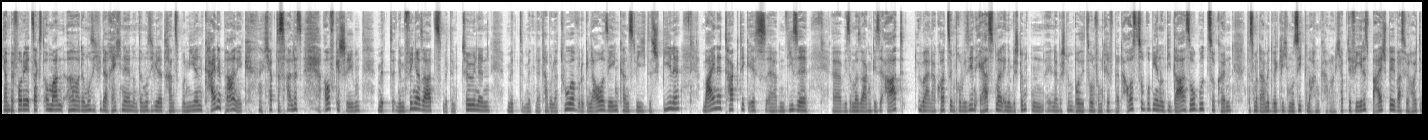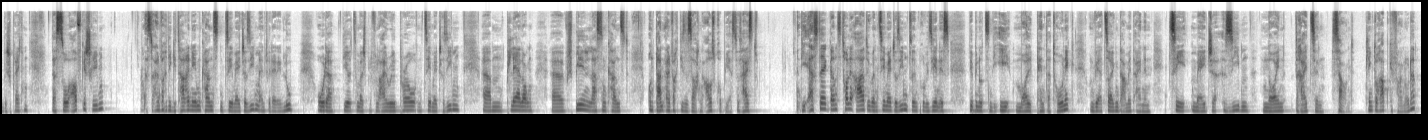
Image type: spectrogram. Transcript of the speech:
Ja, und bevor du jetzt sagst, oh Mann, oh, da muss ich wieder rechnen und dann muss ich wieder transponieren, keine Panik. Ich habe das alles aufgeschrieben mit einem Fingersatz, mit den Tönen, mit, mit einer Tabulatur, wo du genau sehen kannst, wie ich das spiele. Meine Taktik ist, ähm, diese, äh, wie soll man sagen, diese Art über einen Akkord zu improvisieren, erstmal in, einem bestimmten, in einer bestimmten Position vom Griffbrett auszuprobieren und die da so gut zu können, dass man damit wirklich Musik machen kann. Und ich habe dir für jedes Beispiel, was wir heute besprechen, das so aufgeschrieben, dass du einfach die Gitarre nehmen kannst, ein C Major 7, entweder den Loop oder dir zum Beispiel von iReal Pro ein C Major 7 ähm, Playalong äh, spielen lassen kannst und dann einfach diese Sachen ausprobierst. Das heißt, die erste ganz tolle Art, über ein C Major 7 zu improvisieren, ist, wir benutzen die E-Moll-Pentatonik und wir erzeugen damit einen C Major 7 9 13 Sound. Klingt doch abgefahren, oder?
